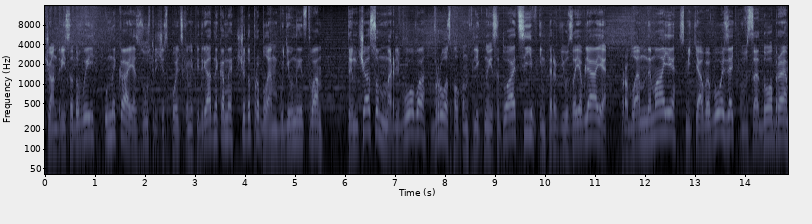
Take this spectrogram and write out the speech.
що Андрій Садовий уникає зустрічі з польськими підрядниками щодо проблем будівництва. Тим часом мер Львова в розпал конфліктної ситуації в інтерв'ю заявляє: проблем немає, сміття вивозять, все добре.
